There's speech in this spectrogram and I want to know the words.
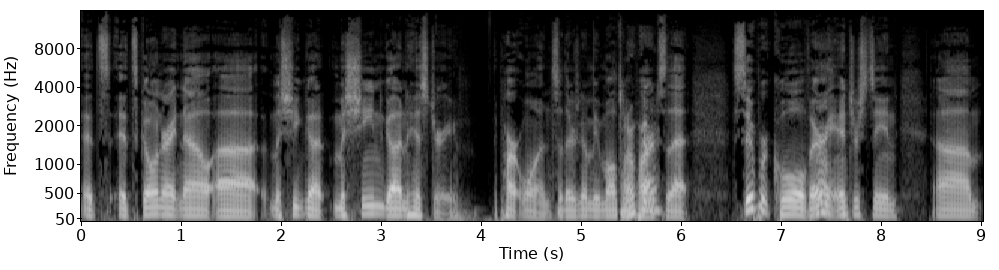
it's it's going right now. Uh, machine gun machine gun history, part one. So there's going to be multiple Okay. parts of that. Super cool, very Oh. interesting. Um,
